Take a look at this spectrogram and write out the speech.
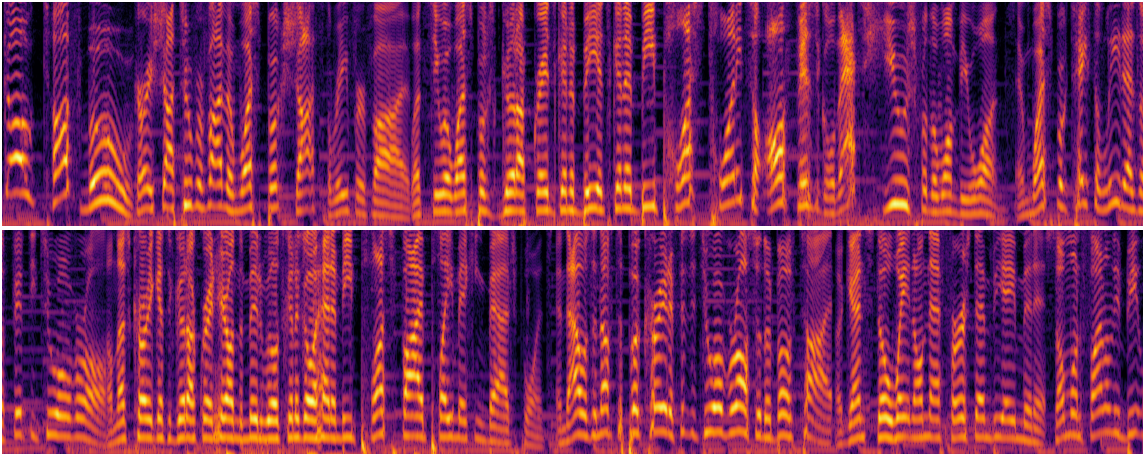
go. Tough move. Curry shot two for five, and Westbrook shot three for five. Let's see what Westbrook's good upgrade's gonna be. It's gonna be plus 20 to all physical. That's huge for the 1v1s. And Westbrook takes the lead as a 52 overall. Unless Curry gets a good upgrade here on the mid wheel, it's gonna go ahead and be plus five playmaking badge points. And that was enough to put Curry to 52 overall, so they're both tied. Again, still waiting on that first NBA minute. Someone finally beat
